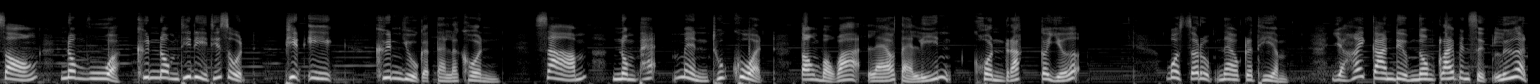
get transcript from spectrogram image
2. นมวัวคือนมที่ดีที่สุด ผิดอีก ขึ้นอยู่กับแต่ละคน 3. นมแพะเหม็นทุกขวด ต้องบอกว่าแล้วแต่ลิ้น คนรักก็เยอะ บทสรุปแนวกระเทียม อย่าให้การดื่มนมกลายเป็นศึกเลือด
